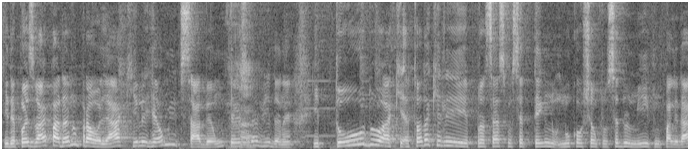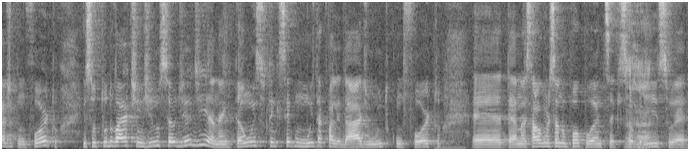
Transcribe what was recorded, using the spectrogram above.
E depois vai parando para olhar aquilo e realmente sabe, é um terço uhum. da vida, né? E tudo, aqui, todo aquele processo que você tem no, no colchão para você dormir com qualidade e conforto, isso tudo vai atingir no seu dia a dia, né? Então isso tem que ser com muita qualidade, muito conforto. É, até nós estávamos conversando um pouco antes aqui sobre uhum. isso. É,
